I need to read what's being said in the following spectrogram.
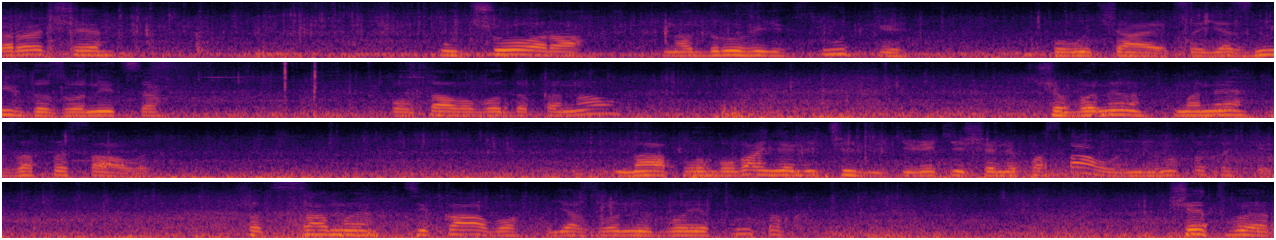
Коротше, учора на другі сутки, виходить, я зміг дозвонитися в Полтава водоканал, щоб вони мене записали на пломбування лічильників, які ще не поставлені, ну то таке. Що саме цікаво, я дзвонив двоє суток. Четвер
